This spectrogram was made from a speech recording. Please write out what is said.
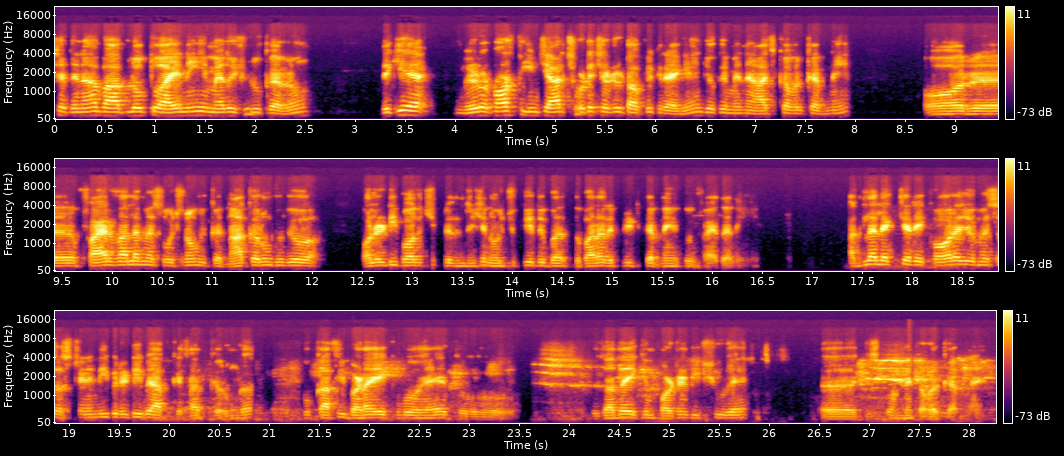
अच्छा जनाब, आप लोग तो आए नहीं है, मैं तो शुरू कर रहा हूँ। देखिए, मेरे पास तीन चार छोटे छोटे टॉपिक रह गए हैं, जो कि मैंने आज कवर करने हैं। और फायर वाला मैं सोच रहा हूँ कि ना करूँ, क्योंकि ऑलरेडी बहुत अच्छी प्रेजेंटेशन हो चुकी है तो दोबारा रिपीट करने का कोई फ़ायदा नहीं है। अगला लेक्चर एक और है, जो मैं सस्टेनेबिलिटी पे आपके साथ करूँगा। वो काफ़ी बड़ा एक वो है तो ज़्यादा एक इम्पोर्टेंट इशू है जिसको हमने कवर करना है।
